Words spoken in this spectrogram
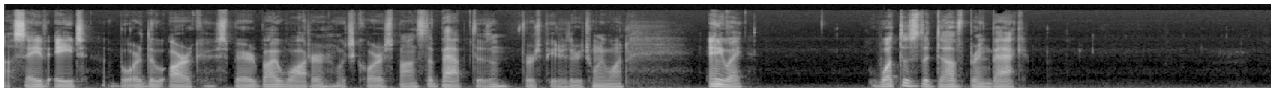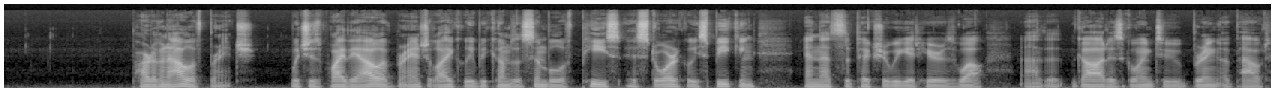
uh, save eight aboard the ark, spared by water, which corresponds to baptism. 1 Peter 3.21. Anyway, what does the dove bring back? Part of an olive branch. which is why the olive branch likely becomes a symbol of peace, historically speaking, and that's the picture we get here as well. Uh, that God is going to bring about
